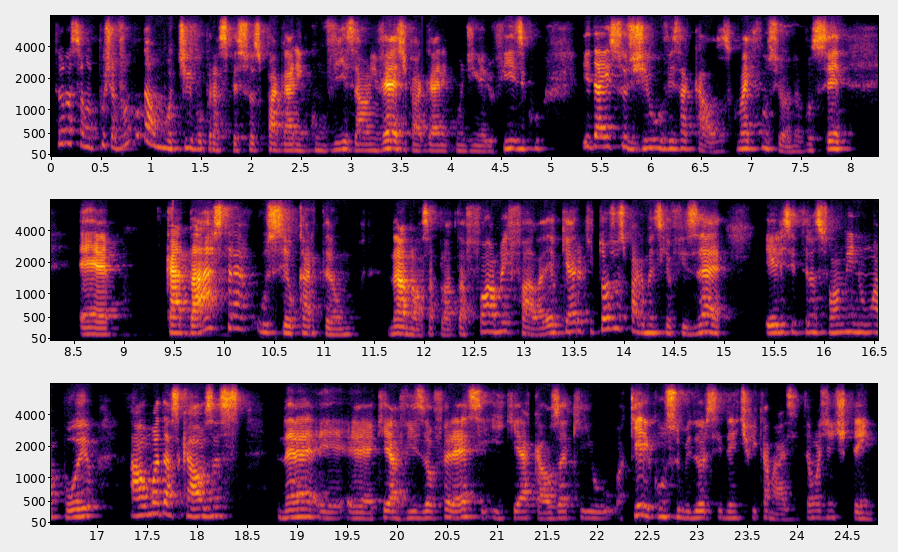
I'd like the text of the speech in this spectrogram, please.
Então nós falamos, puxa, vamos dar um motivo para as pessoas pagarem com Visa ao invés de pagarem com dinheiro físico, e daí surgiu o Visa Causas. Como é que funciona? Você é, cadastra o seu cartão na nossa plataforma e fala, eu quero que todos os pagamentos que eu fizer, eles se transformem num apoio a uma das causas né, é, é, que a Visa oferece e que é a causa que o, aquele consumidor se identifica mais. Então, a gente tem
